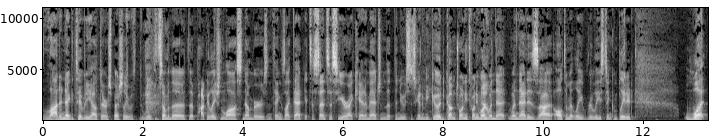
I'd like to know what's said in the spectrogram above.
A lot of negativity out there, especially with with some of the the population loss numbers and things like that. It's a census year. I can't imagine that the news is going to be good come 2021 no. when that when that is uh, ultimately released and completed. What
